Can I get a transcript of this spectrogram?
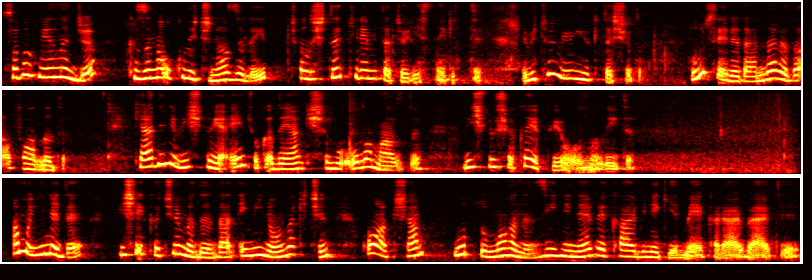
Sabah uyanınca kızını okul için hazırlayıp çalıştığı kiremit atölyesine gitti. Ve bütün gün yük taşıdı. Bunu seyreden Narada afalladı. Kendini Vishnu'ya en çok adayan kişi bu olamazdı. Vishnu şaka yapıyor olmalıydı. Ama yine de bir şey kaçırmadığından emin olmak için o akşam Mutlu Moha'nın zihnine ve kalbine girmeye karar verdi.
